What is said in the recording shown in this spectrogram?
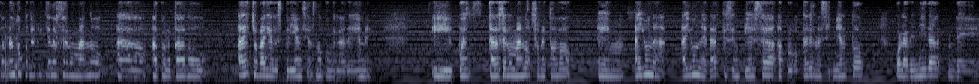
con tanto poder que tiene el ser humano, ha, colocado, ha hecho varias experiencias, ¿no? Con el ADN. Y pues cada ser humano, sobre todo, em, hay una hay una edad que se empieza a provocar el nacimiento o la venida de,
